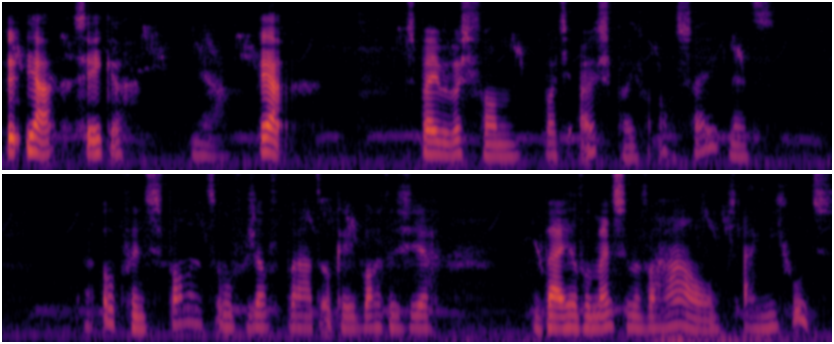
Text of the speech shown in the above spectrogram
eh, ja, zeker. ja. Ja. Dus ben je bewust van wat je uitspreekt. Van, oh, wat zei ik net? Eh, ook vind het spannend om over jezelf te praten. Oké, ik bagatelliseer bij heel veel mensen mijn verhaal. Dat is eigenlijk niet goed.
